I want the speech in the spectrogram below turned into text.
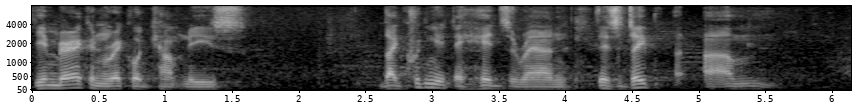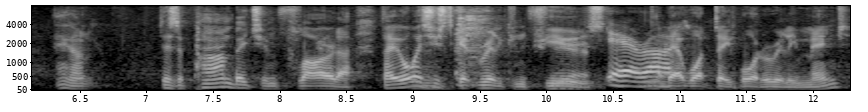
the American record companies, they couldn't get their heads around. There's a deep, um, hang on, there's a Palm Beach in Florida. They always used to get really confused Yeah, right. about what Deep Water really meant.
